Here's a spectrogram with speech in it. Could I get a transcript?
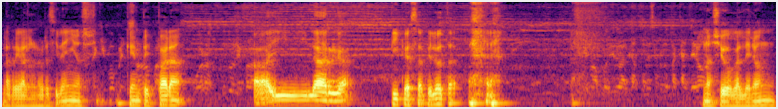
La regalan los brasileños. Kempes para. ¡Ay, larga! Pica esa pelota. No llegó Calderón.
